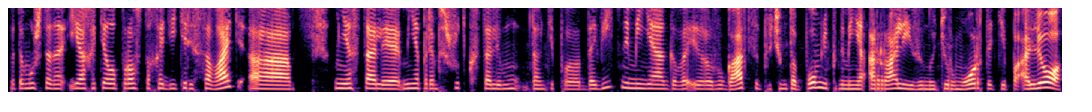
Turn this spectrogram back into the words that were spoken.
потому что я хотела просто ходить рисовать, а мне стали, меня прям шутка стали там, типа, давить на меня, говор... ругаться, причем там, помню, на меня орали из-за натюрморта, типа, алло,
